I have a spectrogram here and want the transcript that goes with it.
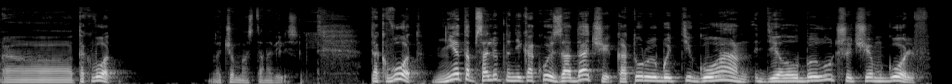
А, так вот, на чем мы остановились? Так вот, нет абсолютно никакой задачи, которую бы Тигуан делал бы лучше, чем гольф,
